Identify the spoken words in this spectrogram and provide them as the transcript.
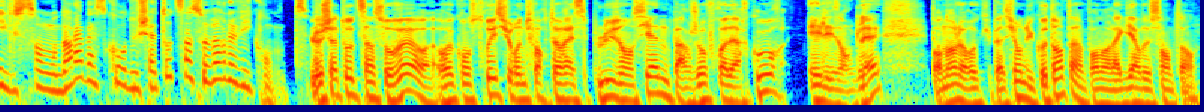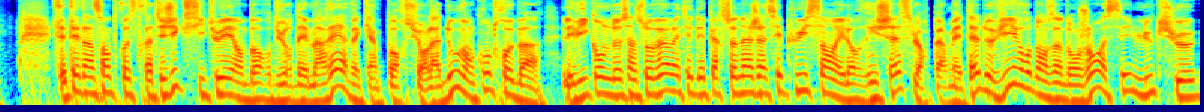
Ils sont dans la basse-cour du château de Saint-Sauveur-le-Vicomte. Le château de Saint-Sauveur, reconstruit sur une forteresse plus ancienne par Geoffroy d'Harcourt et les Anglais pendant leur occupation du Cotentin pendant la guerre de Cent Ans. C'était un centre stratégique situé en bordure des marais avec un port sur la Douve en contrebas. Les vicomtes de Saint-Sauveur étaient des personnages assez puissants et leur richesse leur permettait de vivre dans un donjon assez luxueux.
